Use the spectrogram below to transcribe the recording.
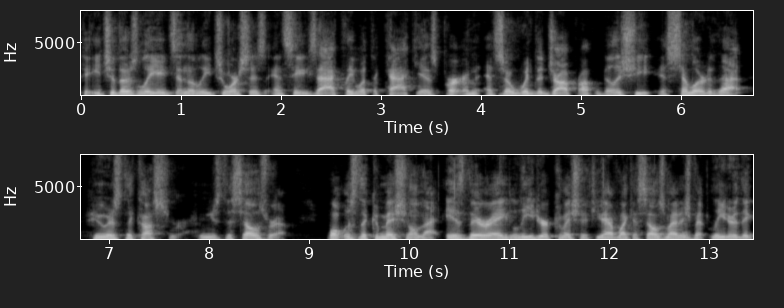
to each of those leads and the lead sources and see exactly what the CAC is per. And, and so with the job profitability sheet is similar to that. Who is the customer? Who's the sales rep? What was the commission on that? Is there a leader commission? If you have like a sales management leader that,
